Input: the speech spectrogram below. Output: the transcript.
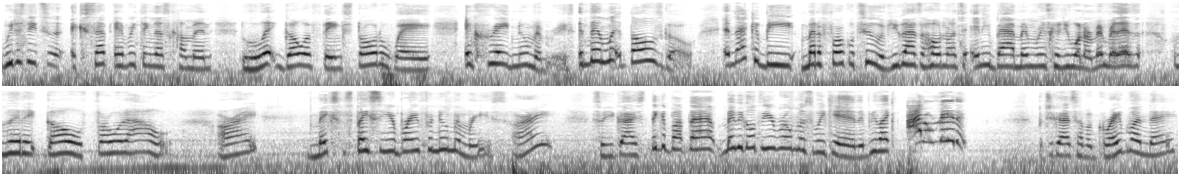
We just need to accept everything that's coming, let go of things, throw it away, and create new memories. And then let those go. And that could be metaphorical too. If you guys are holding on to any bad memories because you want to remember this, let it go. Throw it out. Alright? Make some space in your brain for new memories. Alright? So you guys think about that. Maybe go through your room this weekend and be like, I don't need it. But you guys have a great Monday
